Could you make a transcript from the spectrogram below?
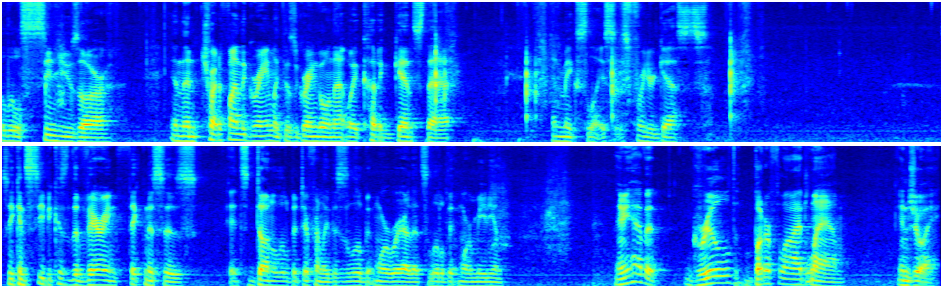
the little sinews are and then try to find the grain, like there's a grain going that way, cut against that and make slices for your guests. So you can see because of the varying thicknesses, it's done a little bit differently. This is a little bit more rare, that's a little bit more medium. There you have it, grilled butterflied lamb. Enjoy.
